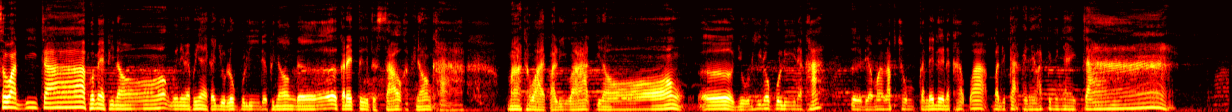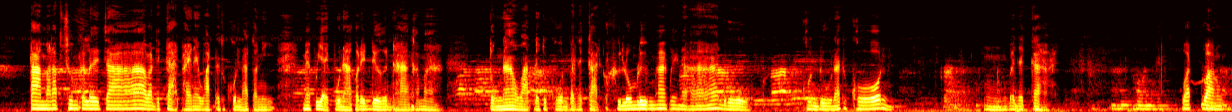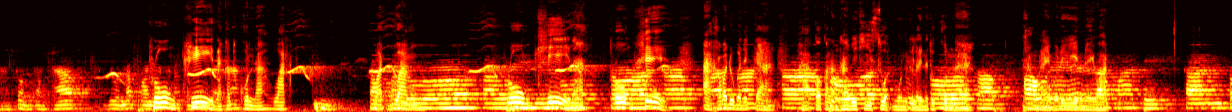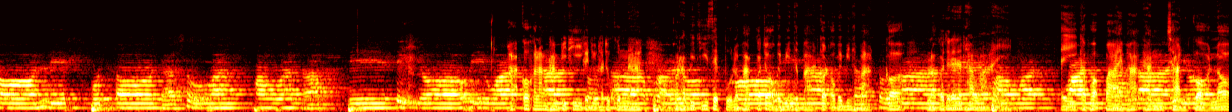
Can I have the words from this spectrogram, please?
สวัสดีจ้าพ่อแม่พี่น้องวันนี้แม่ผู้ใหญ่ก็อยู่ลบบุรีเด้อพี่น้องเด้อก็ได้ตื่นแต่เช้าครับพี่น้องค่ะ มาถวายปริวาสพี่น้อง เออ อยู่ที่ลบบุรีนะคะ เออเดี๋ยวมารับชมกันได้เลยนะครับ ว่าบรรยากาศภายในวัดเป็นยังไงจ้า ตามมารับชมกันเลยจ้าบรรยากาศภายในวัดนะทุกคนนะตอนนี้ แม่ผู้ใหญ่ปูนาก็ได้เดินทางเข้ามา ตรงหน้าวัดเลยทุกคนบรรยากาศก็คือล่มลื่นมากเลยนะ ดู คนดูนะทุกคนอืบรรยากาศ วัดวังพรุ่งขี้นะครับทุกคนนะ วัด วัดวังพรุ่งขี้นะ พรุ่งขี้อะเข้ามาดูบรรยากาศพระก็กำลังทำพิธีสวดมนต์กันเลยนะทุกคนนะข้างในบริเวณในวัดกันโตนิพุตโตจะสุวังภาวสัพพิติโยวิวัพระก็กำลังทำพิธีกันอยู่นะทุกคนนะพอทำพิธีเสร็จปุ๊บแล้วพระก็จะออกไปบิณฑบาตก่อนออกไปบิณฑบาตก็เราก็จะได้ถวาย ไอ้กระเพาะปลายพระท่านฉันก่อนแล้ว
